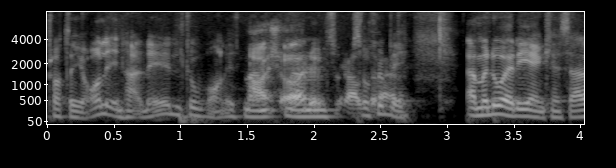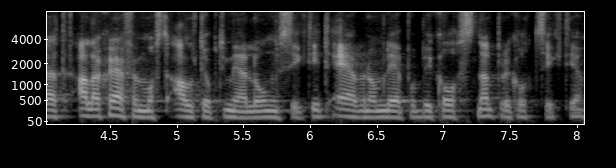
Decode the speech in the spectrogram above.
pratar jag Lean här, det är lite ovanligt, men, ja, men så, så förbi. Ja, men då är det egentligen så här att alla chefer måste alltid optimera långsiktigt, även om det är på bekostnad på det kortsiktiga.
